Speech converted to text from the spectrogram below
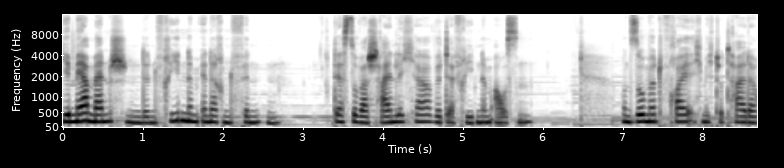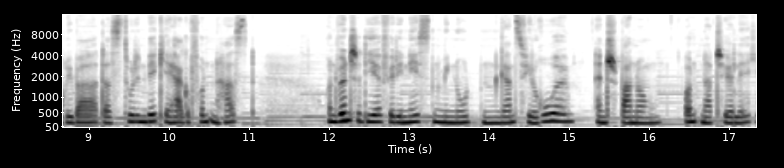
Je mehr Menschen den Frieden im Inneren finden, desto wahrscheinlicher wird der Frieden im Außen. Und somit freue ich mich total darüber, dass du den Weg hierher gefunden hast und wünsche dir für die nächsten Minuten ganz viel Ruhe, Entspannung und natürlich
